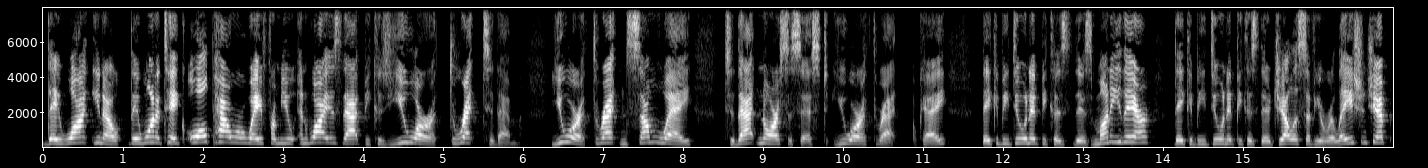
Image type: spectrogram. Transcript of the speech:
they want, you know, they want to take all power away from you. And why is that? Because you are a threat to them. You are a threat in some way to that narcissist. You are a threat, okay? They could be doing it because there's money there. They could be doing it because they're jealous of your relationship,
